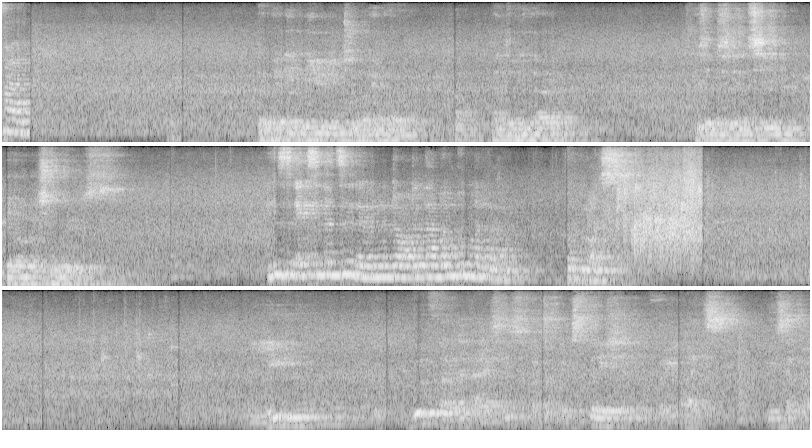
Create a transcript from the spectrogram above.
Father a very good evening to everyone. And to leader, His Excellency, and our students. His Excellency Reverend Dr. Dhawan Kumar Rao. Applause. will lead you to good further diocese for the inspiration for your lives. Please have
